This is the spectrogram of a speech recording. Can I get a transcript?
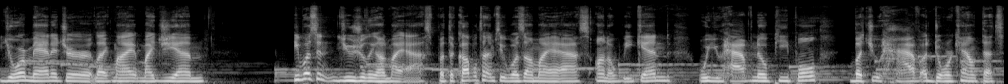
your manager, like my my GM, he wasn't usually on my ass, but the couple times he was on my ass on a weekend where you have no people, but you have a door count that's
